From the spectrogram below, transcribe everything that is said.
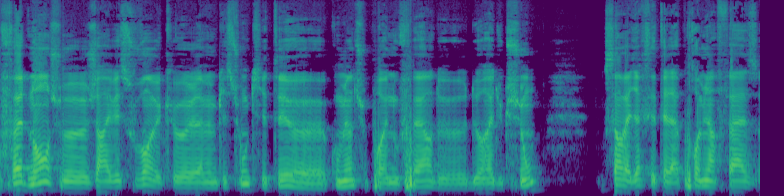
En fait, non, j'arrivais souvent avec euh, la même question qui était euh, combien tu pourrais nous faire de, de réduction? Donc ça, on va dire que c'était la première phase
